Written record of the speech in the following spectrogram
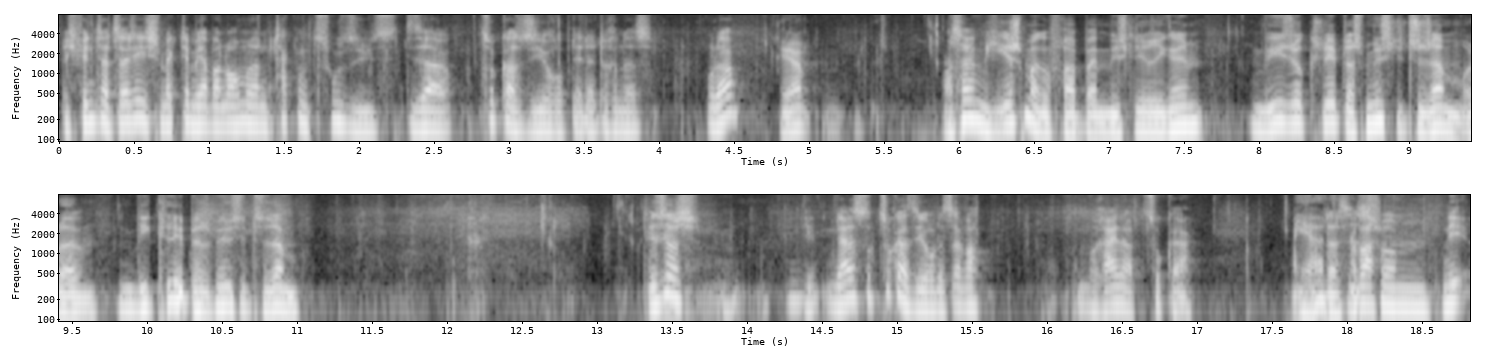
Ich finde tatsächlich, schmeckt der mir aber noch mal einen Tacken zu süß, dieser Zuckersirup, der da drin ist. Oder? Ja. Das habe ich mich eh schon mal gefragt beim Müsli-Riegeln. Wieso klebt das Müsli zusammen? Oder wie klebt das Müsli zusammen? Ist das. Ja, das ist so Zuckersirup, das ist einfach reiner Zucker. Ja, das ist Aber schon. Nee,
